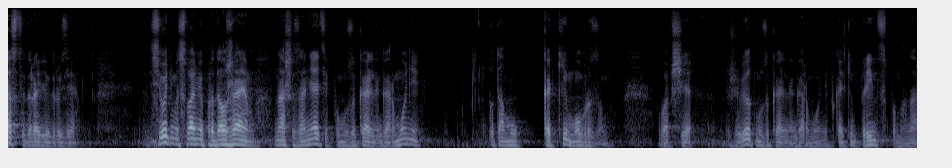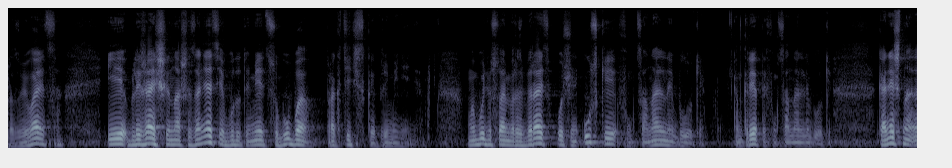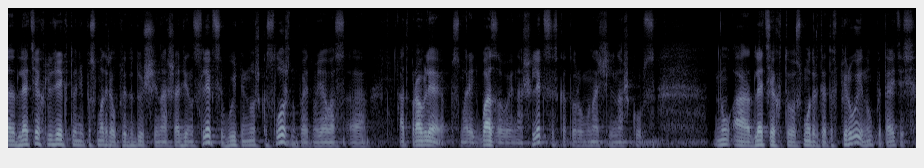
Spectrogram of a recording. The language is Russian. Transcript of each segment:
Здравствуйте, дорогие друзья! Сегодня мы с вами продолжаем наши занятия по музыкальной гармонии, по тому, каким образом вообще живет музыкальная гармония, по каким принципам она развивается. И ближайшие наши занятия будут иметь сугубо практическое применение. Мы будем с вами разбирать очень узкие функциональные блоки, конкретные функциональные блоки. Конечно, э, для тех людей, кто не посмотрел предыдущие наши 11 лекций, будет немножко сложно, поэтому я вас э, отправляю посмотреть базовые наши лекции, с которых мы начали наш курс. Ну, а для тех, кто смотрит это впервые, ну, пытайтесь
